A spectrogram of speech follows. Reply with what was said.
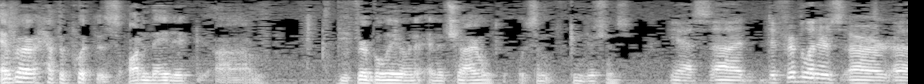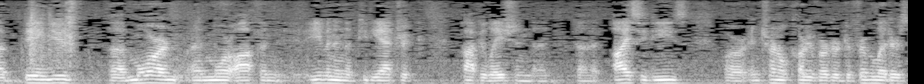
Ever have to put this automated um, defibrillator in a, in a child with some conditions? Yes, uh, defibrillators are uh, being used uh, more and, and more often, even in the pediatric population. Uh, uh, ICDs, or internal cardioverter defibrillators,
